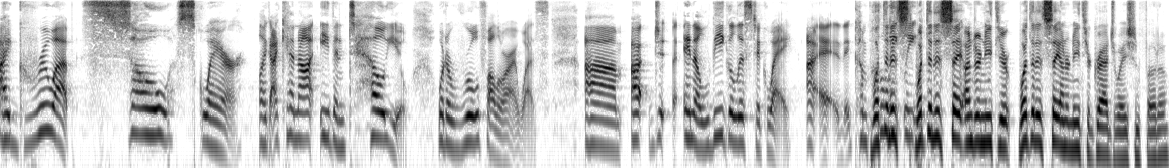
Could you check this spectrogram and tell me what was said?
i grew up so square like I cannot even tell you what a rule follower I was, um, uh, in a legalistic way. Uh, completely. What did it What did it say underneath your What did it say underneath your graduation photo?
